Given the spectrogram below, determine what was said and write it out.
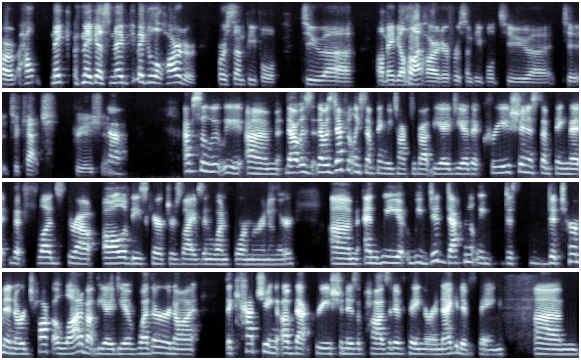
or help make make us make make it a little harder for some people to, uh, or maybe a lot harder for some people to uh, to to catch creation. Yeah absolutely. Um, that was that was definitely something we talked about the idea that creation is something that that floods throughout all of these characters lives in one form or another. Um, and we we did definitely determine or talk a lot about the idea of whether or not the catching of that creation is a positive thing or a negative thing. Um,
